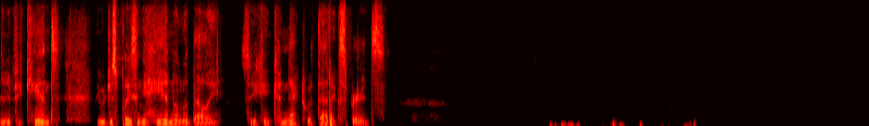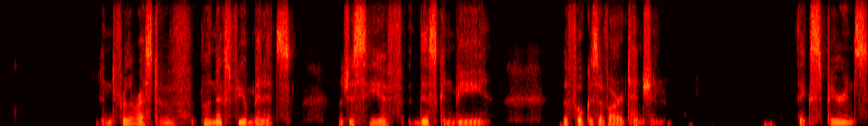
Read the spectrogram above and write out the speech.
And if you can't, maybe just placing a hand on the belly so you can connect with that experience. And for the rest of the next few minutes, let's just see if this can be the focus of our attention. The experience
